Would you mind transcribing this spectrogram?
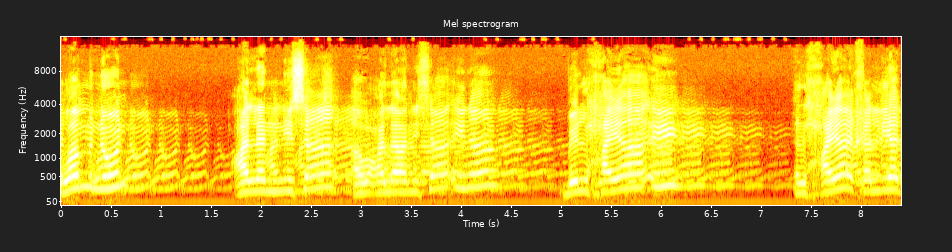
ومن على النساء أو على نسائنا بالحياء الحياء يخليها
